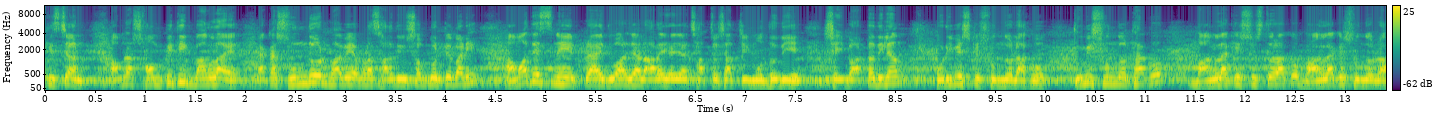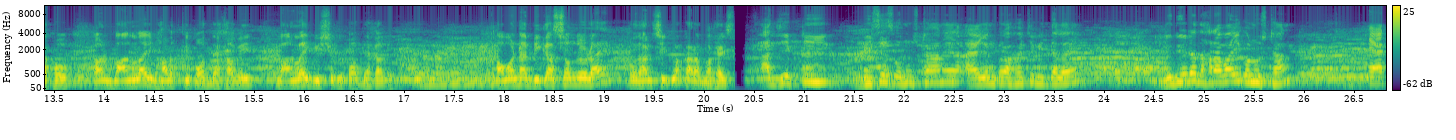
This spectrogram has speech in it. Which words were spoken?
খ্রিস্টান, আমরা সম্প্রীতির বাংলায় একটা সুন্দরভাবে আমরা শারদীয় উৎসব করতে পারি। আমাদের স্নেহের প্রায় দু হাজার আড়াই হাজার ছাত্রছাত্রীর মধ্য দিয়ে সেই বার্তা দিলাম। পরিবেশকে সুন্দর রাখো। তুমি সুন্দর থাকো, বাংলাকে সুস্থ রাখো, বাংলাকে সুন্দর রাখো। কারণ বাংলাই ভারতকে পথ দেখাবে, বাংলাই বিশ্বকে পথ দেখাবে। আমার নাম বিকাশ চন্দ্র রায়, প্রধান শিক্ষক স্কুল। আজ একটি বিশেষ অনুষ্ঠানের আয়োজন করা হয়েছে বিদ্যালয়ে। যদিও এটা ধারাবাহিক অনুষ্ঠান, এক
